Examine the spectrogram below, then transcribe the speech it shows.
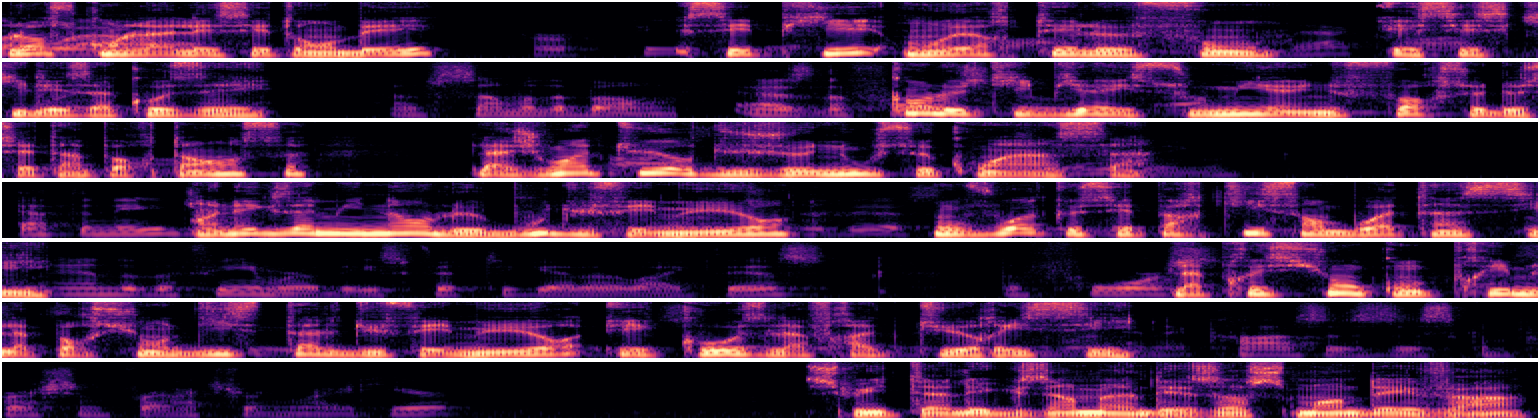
Lorsqu'on l'a laissé tomber, ses pieds ont heurté le fond et c'est ce qui les a causés. Quand le tibia est soumis à une force de cette importance, la jointure du genou se coince. En examinant le bout du fémur, on voit que ces parties s'emboîtent ainsi. La pression comprime la portion distale du fémur et cause la fracture ici. Suite à l'examen des ossements d'Eva,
